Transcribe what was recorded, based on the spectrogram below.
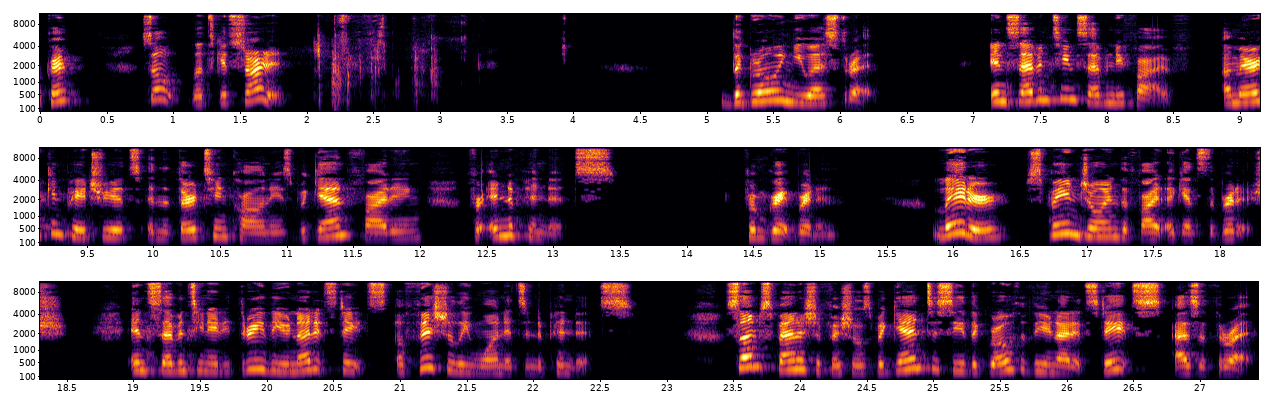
Okay? So let's get started. The growing U.S. threat. In 1775, American patriots in the 13 colonies began fighting for independence from Great Britain. Later, Spain joined the fight against the British. In 1783, the United States officially won its independence. Some Spanish officials began to see the growth of the United States as a threat.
